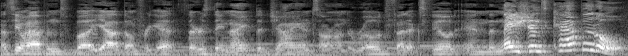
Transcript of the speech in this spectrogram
let's see what happens. But yeah, don't forget Thursday night the Giants are on the road, FedEx Field, in the nation's capital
